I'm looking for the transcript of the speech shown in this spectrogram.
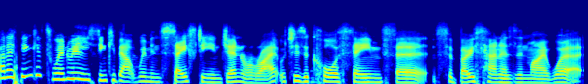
But I think it's when we think about women's safety in general, right, which is a core theme for for both Hannah's and my work.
